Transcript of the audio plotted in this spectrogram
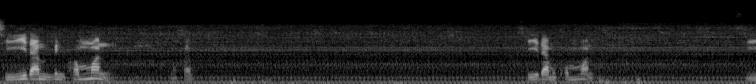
สีดำเป็นคอมมอนนะครับ สีดำคอมมอน สี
